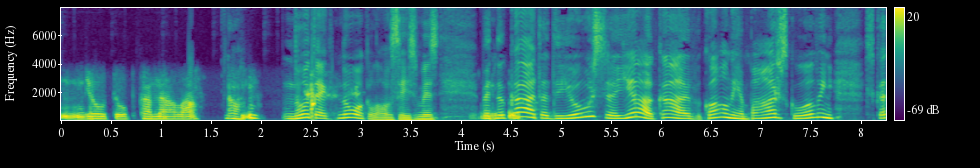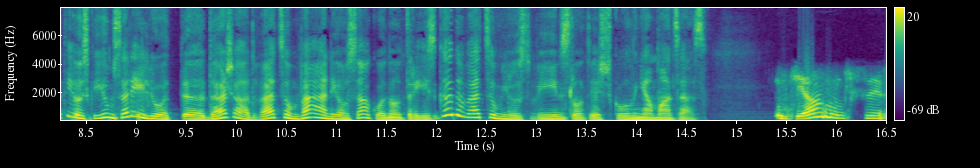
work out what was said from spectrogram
YouTube kanālā. Oh, noteikti noklausīsimies. Bet nu, kā tad jūs, jā, kā kalniem pāri skoliņi, skatījos, ka jums arī ļoti uh, dažādi vecuma bērni jau sākot no trīs gadu vecuma jūs vīnas latviešu skoliņā mācās? Jā, mums ir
